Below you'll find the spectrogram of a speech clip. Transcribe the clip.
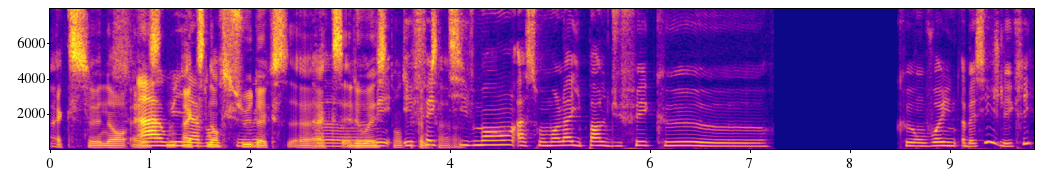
Axe nord-est, Ah oui, axe nord-sud, oui. axe, euh, axe Euh, comme ça. effectivement, à ce moment-là, il parle du fait que euh, qu'on voit une. Ah bah si, je l'ai écrit.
